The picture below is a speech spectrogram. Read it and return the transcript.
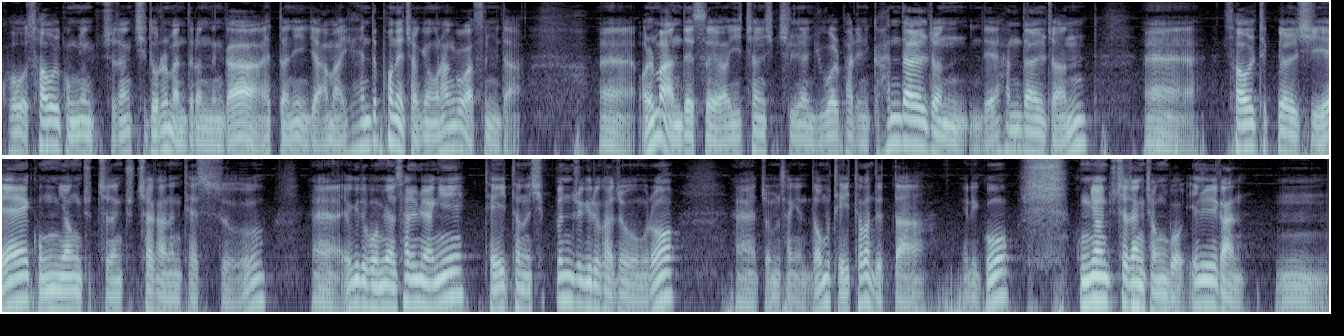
고 서울 공영 주차장 지도를 만들었는가 했더니 이제 아마 핸드폰에 적용을 한 것 같습니다. 에, 얼마 안 됐어요. 2017년 6월 8일이니까 한 달 전인데 한 달 전 서울특별시의 공영 주차장 주차 가능 대수 예, 여기도 보면 설명이 데이터는 10분 주기로 가져오므로 예, 좀 상해 너무 데이터가 늦다. 그리고 공영주차장 정보 일간. 음,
